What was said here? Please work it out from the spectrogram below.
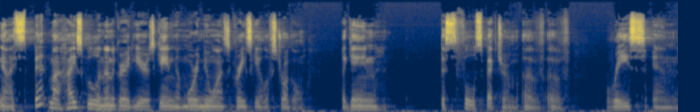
Now, I spent my high school and undergrad years gaining a more nuanced grayscale of struggle. Again, this full spectrum of, of race and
